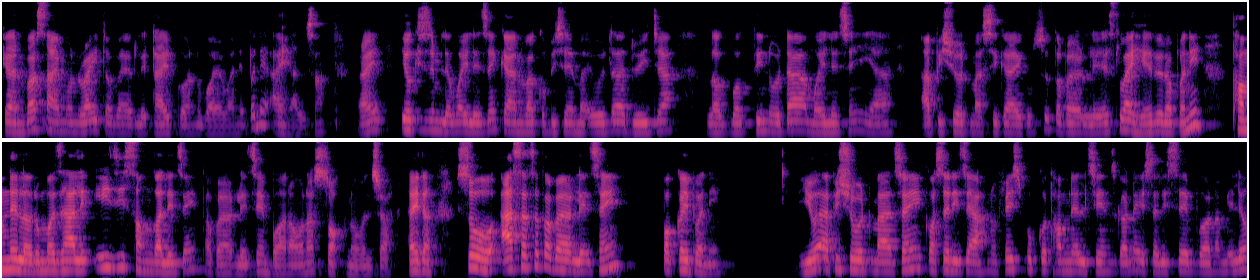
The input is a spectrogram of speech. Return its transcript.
क्यानभा साइमन राइट तपाईँहरूले टाइप गर्नुभयो भने पनि आइहाल्छ राइट यो किसिमले मैले चाहिँ क्यानभाको विषयमा एउटा दुईवटा लगभग तिनवटा मैले चाहिँ यहाँ एपिसोडमा सिकाएको छु। तपाईँहरूले यसलाई हेरेर पनि थम्नेलहरू मजाले इजीसँगले चाहिँ तपाईँहरूले चाहिँ बनाउन सक्नुहुन्छ है त? सो आशा छ तपाईँहरूले चाहिँ पक्कै पनि यो एपिसोडमा चाहिँ कसरी चाहिँ आफ्नो फेसबुकको थम्नेल चेन्ज गर्ने यसरी सेभ गर्न मिल्यो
